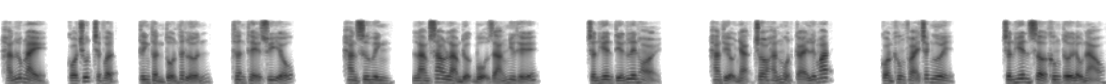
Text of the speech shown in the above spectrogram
hắn lúc này có chút chật vật, tinh thần tổn thất lớn, thân thể suy yếu. Hàn sư minh làm sao làm được bộ dáng như thế? Trần hiên tiến lên hỏi. Hàn thiệu nhạc cho hắn một cái lướt mắt. Còn không phải trách ngươi. Trần hiên sợ không tới đầu não.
